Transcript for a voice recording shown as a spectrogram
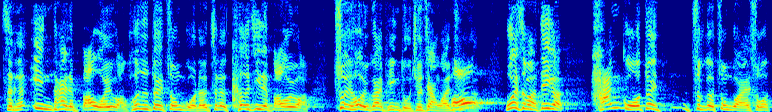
整个印太的包围网，或是对中国的这个科技的包围网，最后一块拼图就这样完成了。哦、为什么？第一个。韩国对这个中国来说，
